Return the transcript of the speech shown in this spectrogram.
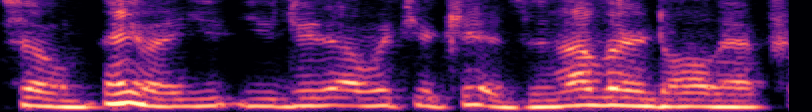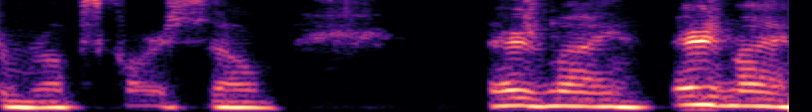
so anyway, you, you do that with your kids. And I learned all that from ropes course. So there's my there's my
